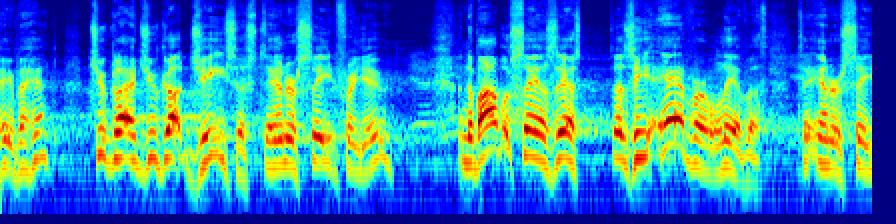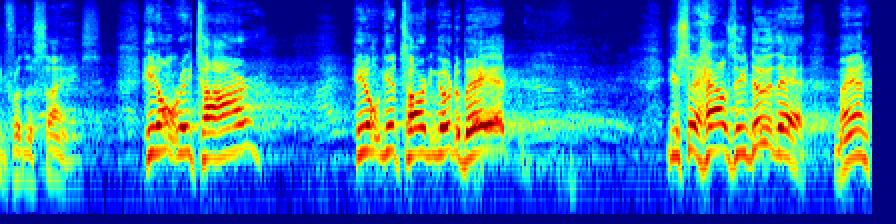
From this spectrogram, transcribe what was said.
Amen. Aren't you glad you got Jesus to intercede for you? And the Bible says this, does he ever liveth to intercede for the saints? He don't retire. He don't get tired and go to bed. You say, how's he do that? Man,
